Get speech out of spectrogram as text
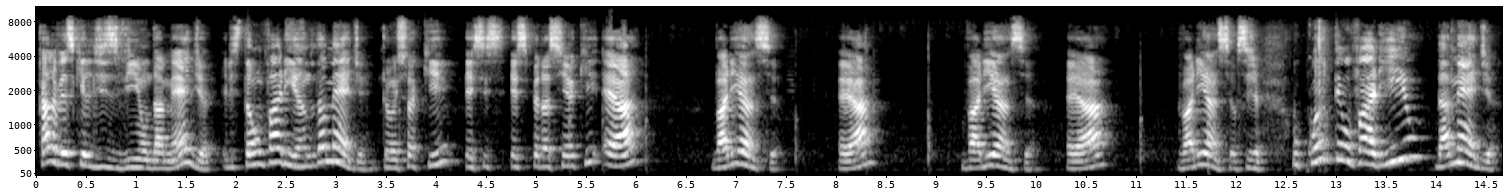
cada vez que eles desviam da média, eles estão variando da média. Então, isso aqui, esse, esse pedacinho aqui é a variância. É a variância. É a variância. Ou seja, o quanto eu vario da média.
